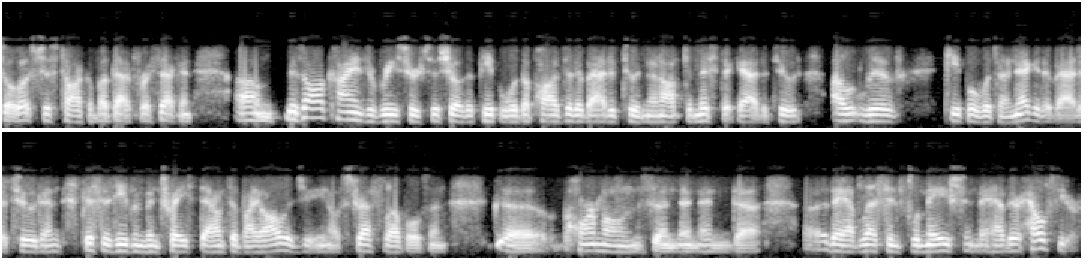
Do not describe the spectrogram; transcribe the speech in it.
So let's just talk about that for a second. Um, there's all kinds of research to show that people with a positive attitude and an optimistic attitude outlive people with a negative attitude, and this has even been traced down to biology. You know, stress levels and uh, hormones, and and, and uh, uh, they have less inflammation. They have they're healthier.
